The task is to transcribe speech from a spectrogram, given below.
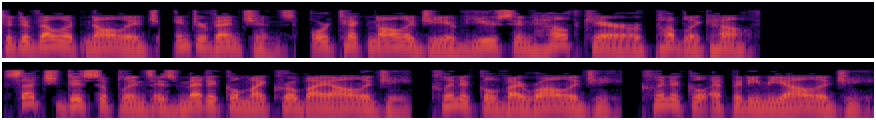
to develop knowledge, interventions, or technology of use in healthcare or public health. Such disciplines as medical microbiology, clinical virology, clinical epidemiology,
